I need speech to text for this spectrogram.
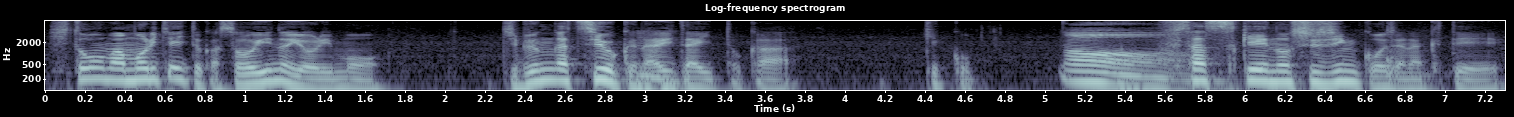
人を守りたいとかそういうのよりも自分が強くなりたいとか、結構ああ不殺系の主人公じゃなくて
